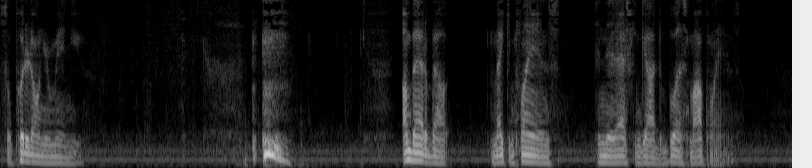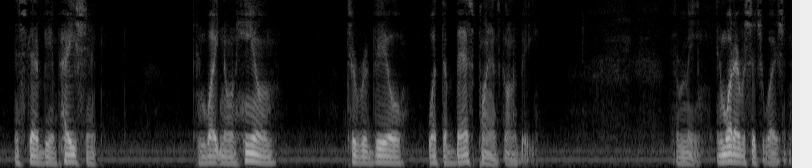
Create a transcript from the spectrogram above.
So put it on your menu. I'm bad about making plans and then asking God to bless my plans instead of being patient and waiting on him to reveal what the best plan is going to be for me in whatever situation.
